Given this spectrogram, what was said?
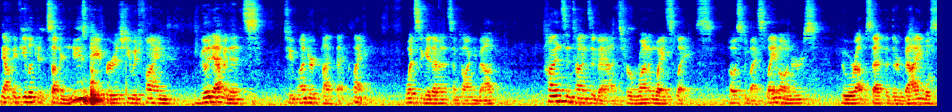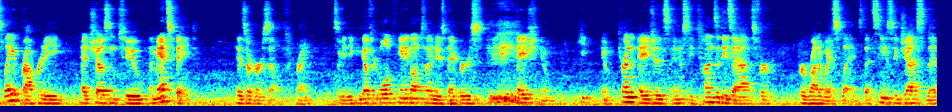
Now, if you look at Southern newspapers, you would find good evidence to undercut that claim. What's the good evidence I'm talking about? Tons and tons of ads for runaway slaves posted by slave owners who were upset that their valuable slave property had chosen to emancipate his or herself, right? So again, you can go through old antebellum Southern newspapers, page, you know, keep, you know, turn the pages, and you'll see tons of these ads for, for runaway slaves. That seems to suggest that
